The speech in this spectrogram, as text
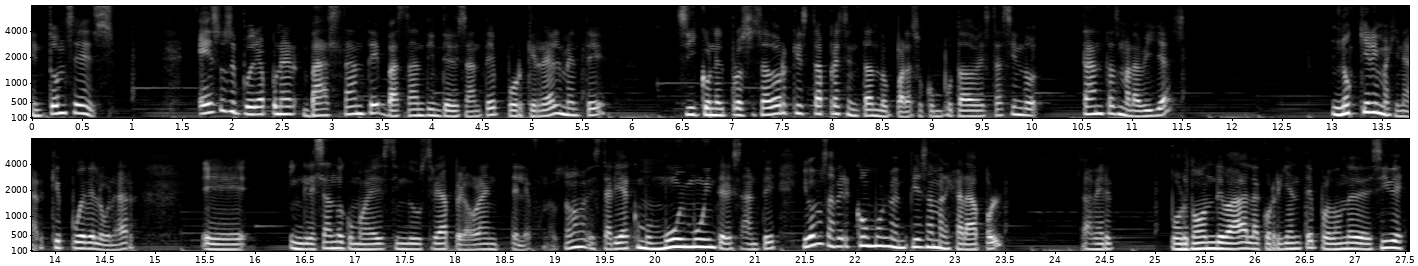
Entonces, eso se podría poner bastante, bastante interesante porque realmente si con el procesador que está presentando para su computadora está haciendo tantas maravillas, no quiero imaginar qué puede lograr eh, ingresando como a esta industria, pero ahora en teléfonos, ¿no? Estaría como muy, muy interesante y vamos a ver cómo lo empieza a manejar Apple. A ver por dónde va la corriente, por dónde decide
